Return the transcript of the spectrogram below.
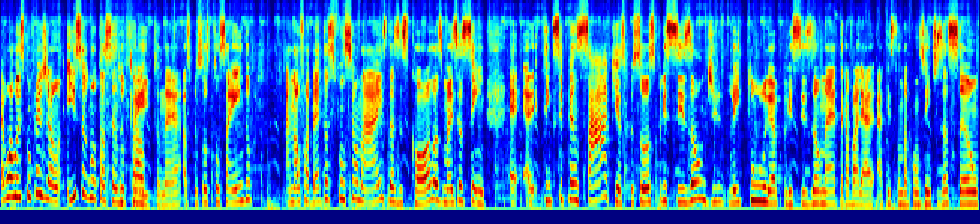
é o arroz com feijão. Isso não está sendo Total. feito, né? As pessoas estão saindo analfabetas funcionais das escolas, mas assim, é, é, tem que se pensar que as pessoas precisam de leitura, precisam, né, trabalhar a questão da conscientização,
